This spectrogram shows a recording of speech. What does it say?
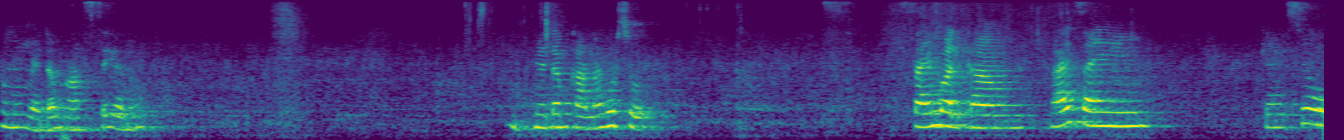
আমার ম্যাডাম হাসছে কেন ম্যাডাম কান্না করছো साइम वेलकम हाय साइम कैसे हो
